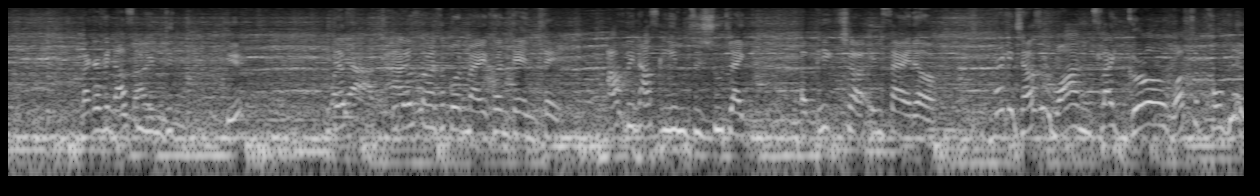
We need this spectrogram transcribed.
like I've been asking him to. Yeah. Yeah, he doesn't want to support my content. eh. I've been asking him to shoot like a picture inside of. Like he doesn't want. Like, girl, what's the problem?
